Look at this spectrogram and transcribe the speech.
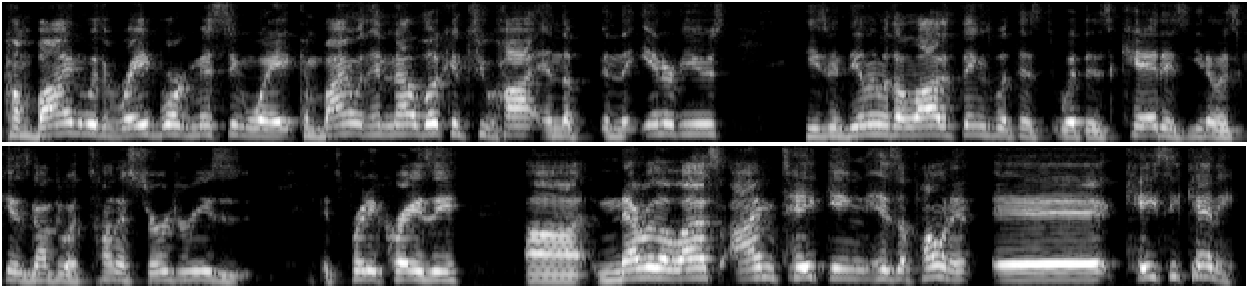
combined with Ray Borg missing weight, combined with him not looking too hot in the in the interviews. He's been dealing with a lot of things with his with his kid. His you know his kid's gone through a ton of surgeries. It's, it's pretty crazy. Uh, nevertheless, I'm taking his opponent, uh, Casey Kenny.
